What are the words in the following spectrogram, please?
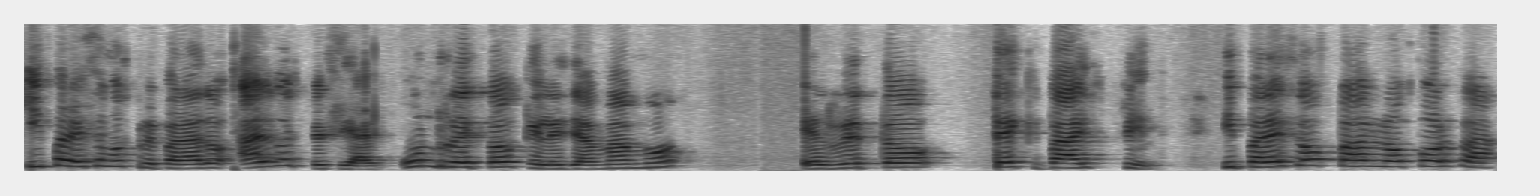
Y para eso hemos preparado algo especial, un reto que le llamamos el reto Tech by Fit. Y para eso, Pablo, porfa,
